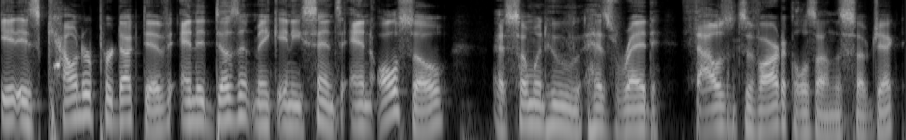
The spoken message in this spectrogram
it is counterproductive and it doesn't make any sense. And also, as someone who has read thousands of articles on the subject,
